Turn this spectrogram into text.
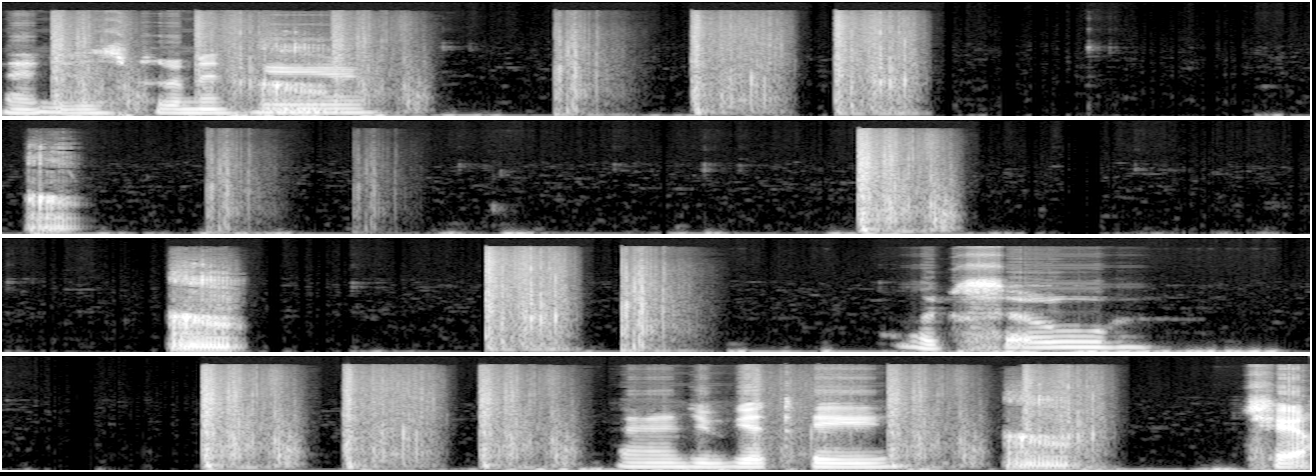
And just put them in here. Like so. And you get a chair.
